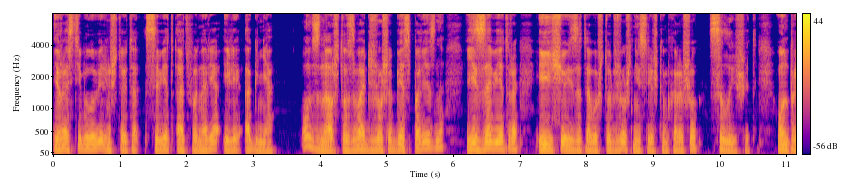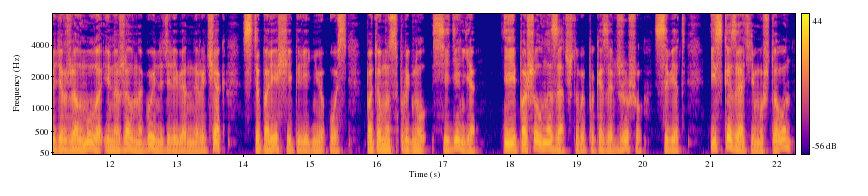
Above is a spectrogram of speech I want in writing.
и Расти был уверен, что это свет от фонаря или огня. Он знал, что звать Джоша бесполезно из-за ветра и еще из-за того, что Джош не слишком хорошо слышит. Он придержал мула и нажал ногой на деревянный рычаг, стопорящий переднюю ось. Потом он спрыгнул с сиденья и пошел назад, чтобы показать Джошу свет и сказать ему, что он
